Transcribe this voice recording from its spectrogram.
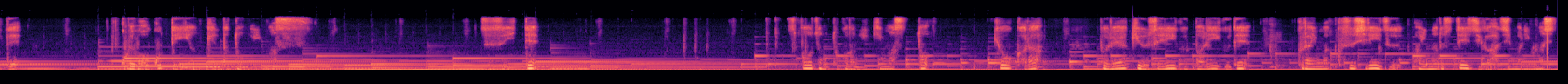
のでこれはスポーツのところに行きますと今日からプロ野球セ・リーグパ・リーグでクライマックスシリーズファイナルステージが始まりまし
